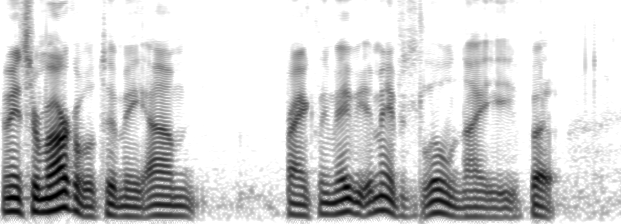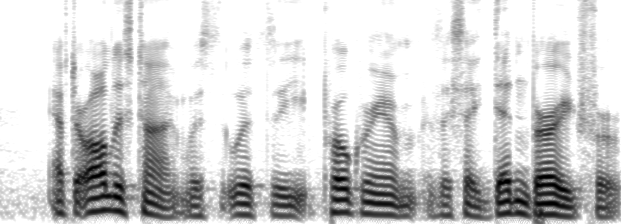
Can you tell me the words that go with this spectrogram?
I mean, it's remarkable to me. Um, frankly, maybe it maybe it's a little naive, but after all this time, with with the program, as I say, dead and buried for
